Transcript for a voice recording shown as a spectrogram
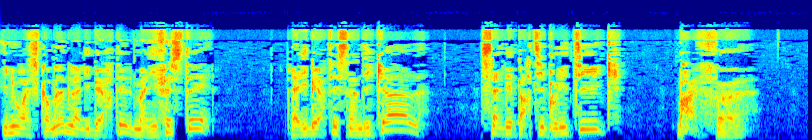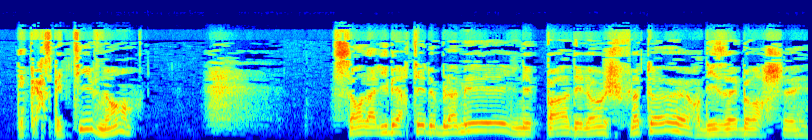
il nous reste quand même la liberté de manifester, la liberté syndicale, celle des partis politiques, bref, euh, des perspectives, non? Sans la liberté de blâmer, il n'est pas d'éloge flatteur, disait Beaumarchais.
